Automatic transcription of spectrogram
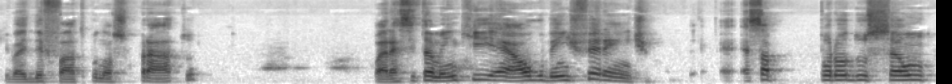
que vai de fato para o nosso prato, parece também que é algo bem diferente. Essa produção.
